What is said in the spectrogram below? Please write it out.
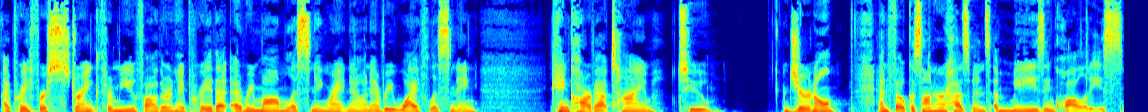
I pray for strength from you, Father, and I pray that every mom listening right now and every wife listening can carve out time to journal and focus on her husband's amazing qualities.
